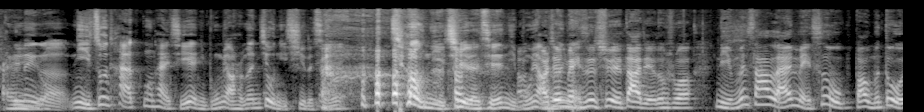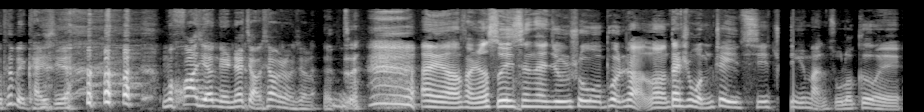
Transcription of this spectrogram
哎那个你做太蹦太极，你不妙什么？就你去的勤，就你去的勤，你不妙。而且每次去，大姐都说你们仨来，每次我把我们逗得特别开心。我们花钱给人家讲相声去了。对哎呀，反正所以现在就是说我破产了，但是我们这一期终于满足了各位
